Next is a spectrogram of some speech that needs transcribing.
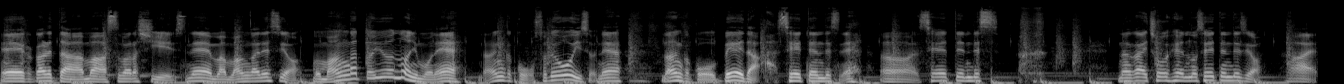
えー書かれた、まあ、素晴らしいですね。まあ、漫画ですよ。もう漫画というのにもね、なんかこう、それ多いですよね。なんかこう、ベーダ、晴天ですね。あ晴天です。長い長編の晴天ですよ。はい。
